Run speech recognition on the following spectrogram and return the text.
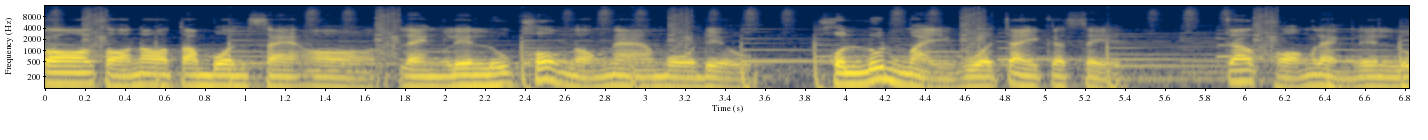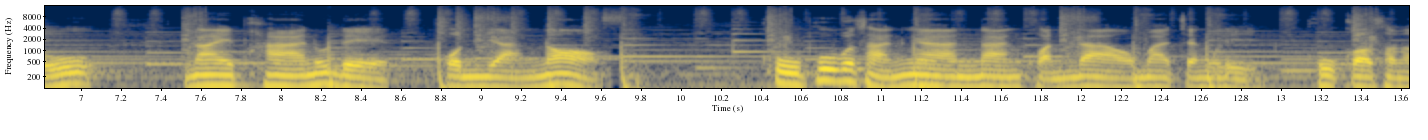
กศนตำบลแซออแหล่งเรียนรู้โคกหนองนาโมเดล คนรุ่นใหม่หัวใจเกษตร เจ้าของแหล่งเรียนรู้นายพานุเดชพลยางนอก ครูผู้ประสานงานนางขวัญดาวมาจังหลีครูกศน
